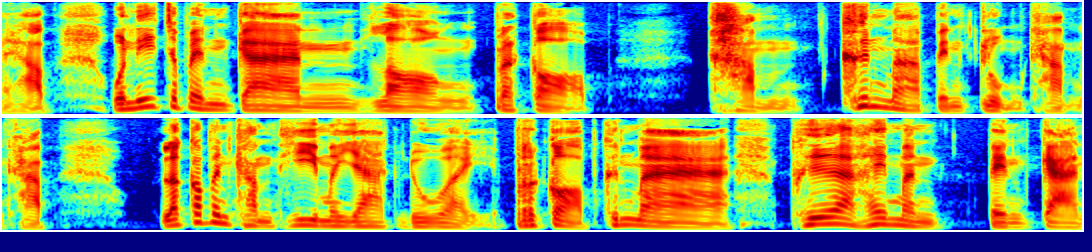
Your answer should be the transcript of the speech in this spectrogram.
นะครับ วันนี้จะเป็นการลองประกอบ คำขึ้นมาเป็นกลุ่มคำครับ แล้วก็เป็นคำที่ไม่ยากด้วย ประกอบขึ้นมา เพื่อให้มันเป็นการ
